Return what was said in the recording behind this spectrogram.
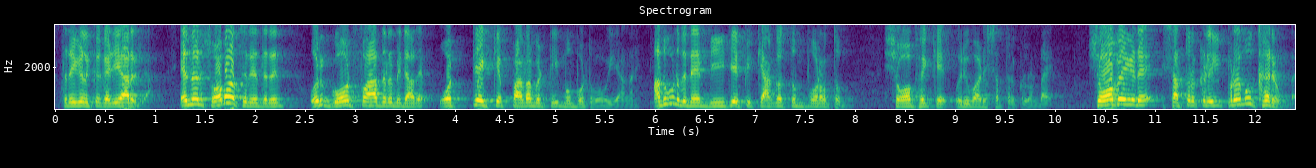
സ്ത്രീകൾക്ക് കഴിയാറില്ല. എന്നാൽ ശോഭാ സുരേന്ദ്രൻ ഒരു ഗോഡ് ഫാദറും ഇല്ലാതെ ഒറ്റയ്ക്ക് പടവെട്ടി മുമ്പോട്ട് പോവുകയാണ്. അതുകൊണ്ട് തന്നെ ബി ജെ പിക്ക് അകത്തും പുറത്തും ശോഭയ്ക്ക് ഒരുപാട് ശത്രുക്കളുണ്ടായി. ശോഭയുടെ ശത്രുക്കളിൽ പ്രമുഖരുണ്ട്.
